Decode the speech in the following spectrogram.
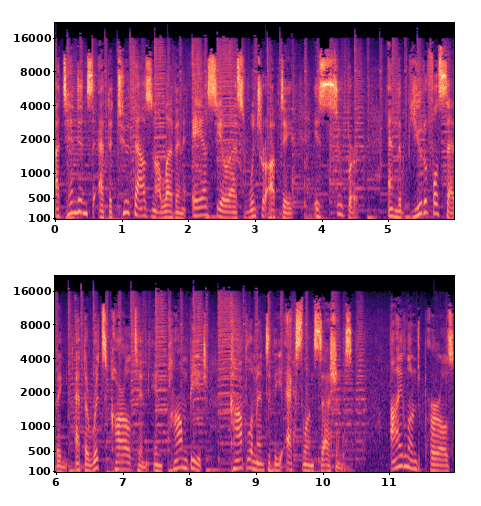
Attendance at the 2011 ASCRS Winter Update is super, and the beautiful setting at the Ritz Carlton in Palm Beach complemented the excellent sessions. I learned pearls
